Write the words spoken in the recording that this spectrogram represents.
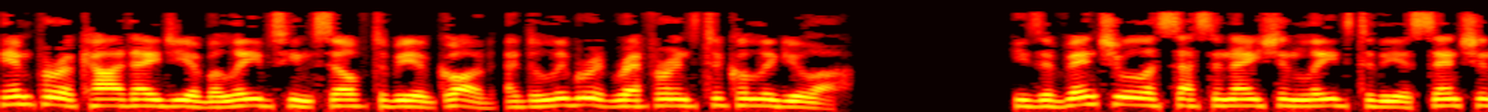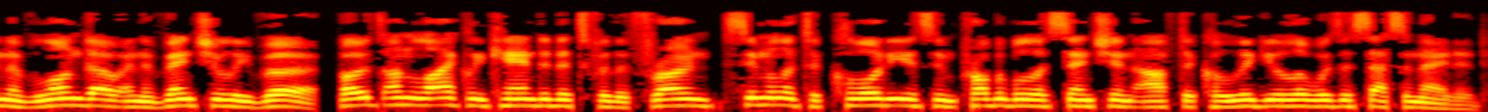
Emperor Cartagia believes himself to be a god, a deliberate reference to Caligula. His eventual assassination leads to the ascension of Londo and eventually Vir, both unlikely candidates for the throne, similar to Claudius' improbable ascension after Caligula was assassinated.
